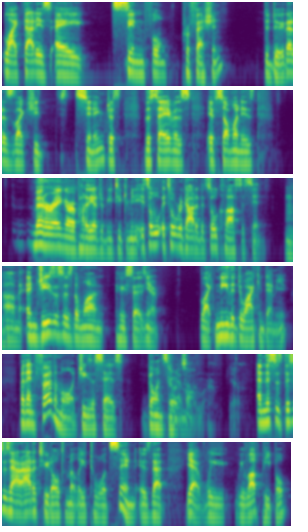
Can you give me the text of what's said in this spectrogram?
like that is a sinful profession to do. That is like she's sinning, just the same as if someone is murdering or a part of the LGBT community. It's all it's all regarded. It's all classed as sin. Um, and Jesus is the one who says, you know, like neither do I condemn you. But then furthermore, Jesus says, go and sin no more. more. Yeah. And this is this is our attitude ultimately towards sin is that yeah we we love people.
